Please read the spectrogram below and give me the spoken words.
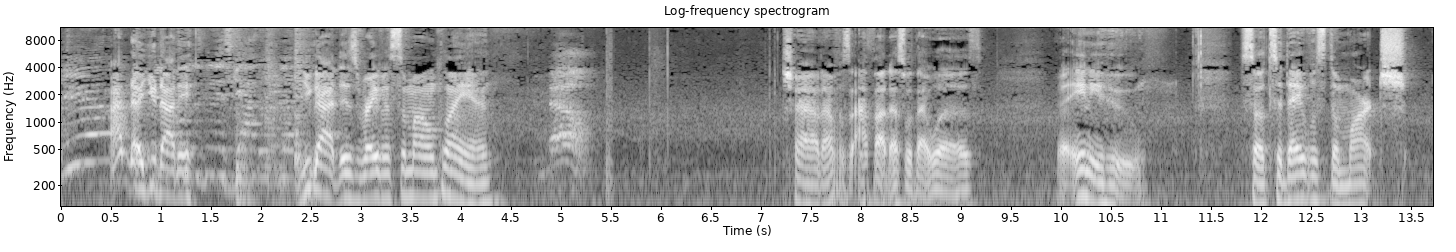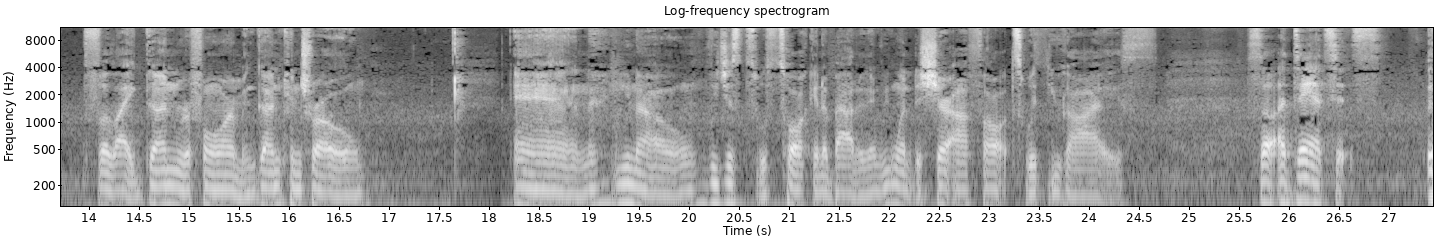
I know you not it. You got this Raven-Symoné playing. no. Child, I was I thought that's what that was. But anywho, so today was the march for like gun reform and gun control. And you know, we just was talking about it and we wanted to share our thoughts with you guys. So a dances. uh,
